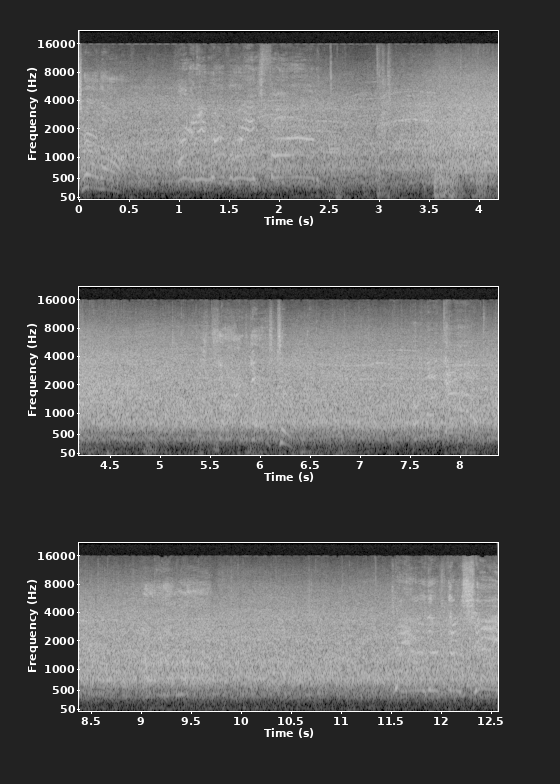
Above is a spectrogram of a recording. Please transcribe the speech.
shirt off. Burgundy referee's fired! Firebuster! Oh my God! Over the rock! JR, there's no shame!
